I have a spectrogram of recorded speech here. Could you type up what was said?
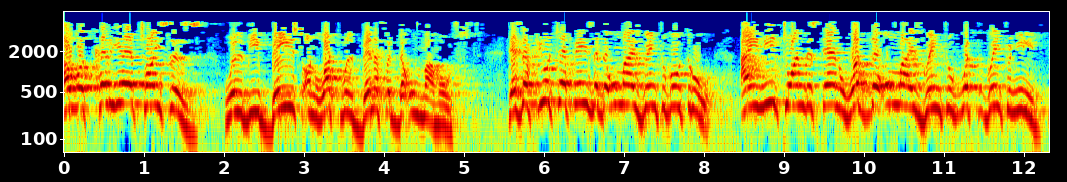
our career choices will be based on what will benefit the ummah most. There's a future phase that the ummah is going to go through. I need to understand what the ummah is going to, what going to need.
